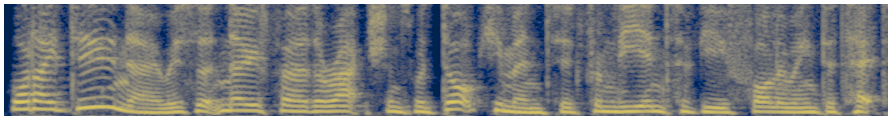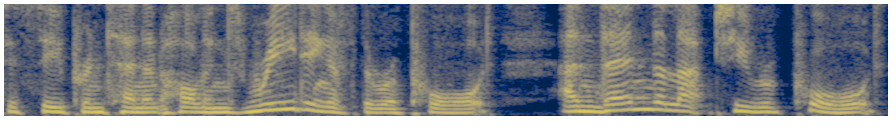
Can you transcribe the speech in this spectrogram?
What I do know is that no further actions were documented from the interview following Detective Superintendent Holland's reading of the report, and then the Laptew report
